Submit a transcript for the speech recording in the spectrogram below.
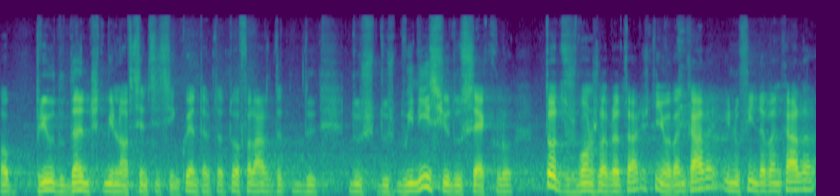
ao período de antes de 1950, estou a falar de, de, dos, dos, do início do século todos os bons laboratórios tinham a bancada e no fim da bancada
